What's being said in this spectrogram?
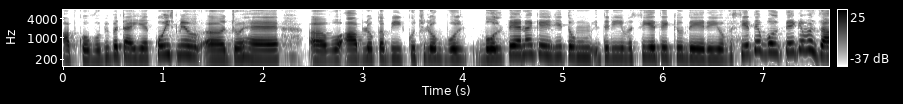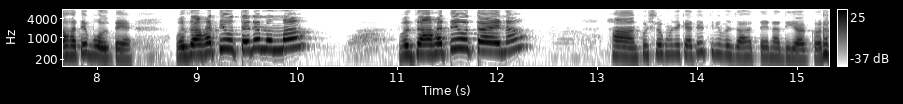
आपको वो भी बताई है। कोई इसमें जो है वो आप लोग कभी कुछ लोग बोल, बोलते हैं ना कि जी तुम इतनी वसीयतें क्यों दे रही हो? वसीयतें बोलते हैं कि वजाहतें बोलते हैं। वजाहतें होता है ना, मम्मा? वजाहतें होता है ना? हाँ कुछ लोग मुझे कहते हैं, इतनी वजाहतें ना दिया करो।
